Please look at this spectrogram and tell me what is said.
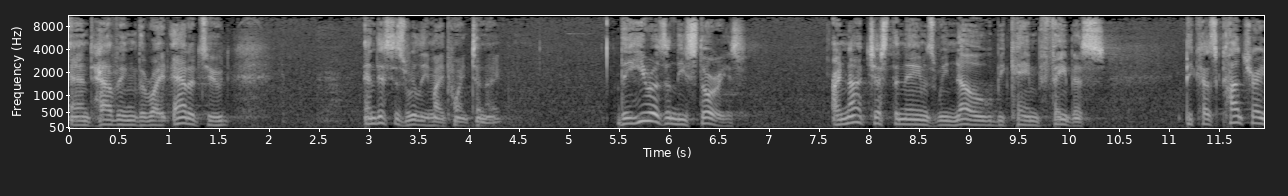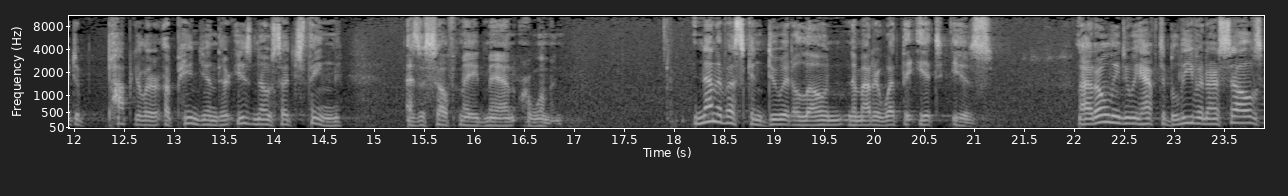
and having the right attitude and this is really my point tonight. The heroes in these stories are not just the names we know became famous, because contrary to popular opinion, there is no such thing as a self made man or woman. None of us can do it alone, no matter what the it is. Not only do we have to believe in ourselves,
